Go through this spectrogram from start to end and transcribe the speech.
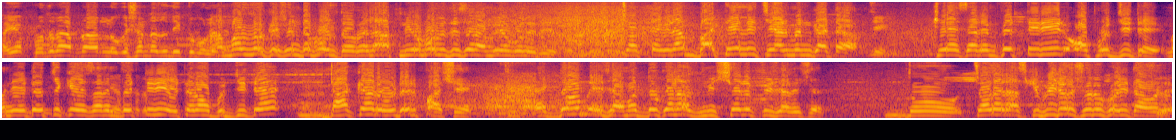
ভাইয়া প্রথমে আপনার লোকেশনটা যদি একটু বলে দেন। আমার লোকেশনটা বলতে হবে না আপনিও বলে দিয়েছেন আমিও বলে দিই। চট্টগ্রাম বাটিয়ালি চেয়ারম্যান ঘাটা। জি। কেএসআরএম ফ্যাক্টরির অপোজিটে মানে এটা হচ্ছে কেএসআরএম ফ্যাক্টরি এটার অপোজিটে ঢাকা রোডের পাশে। একদম এই যে আমার দোকান আজ মিশার রেফ্রিজারেশন তো চলেন আজকে ভিডিও শুরু করি তাহলে।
